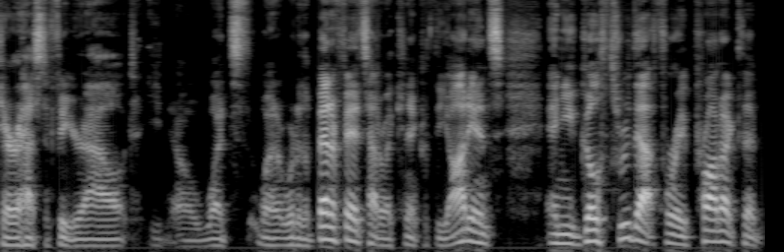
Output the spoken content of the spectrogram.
Tara has to figure out, you know, what's what, what are the benefits, how do I connect with the audience, and you go through that for a product that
